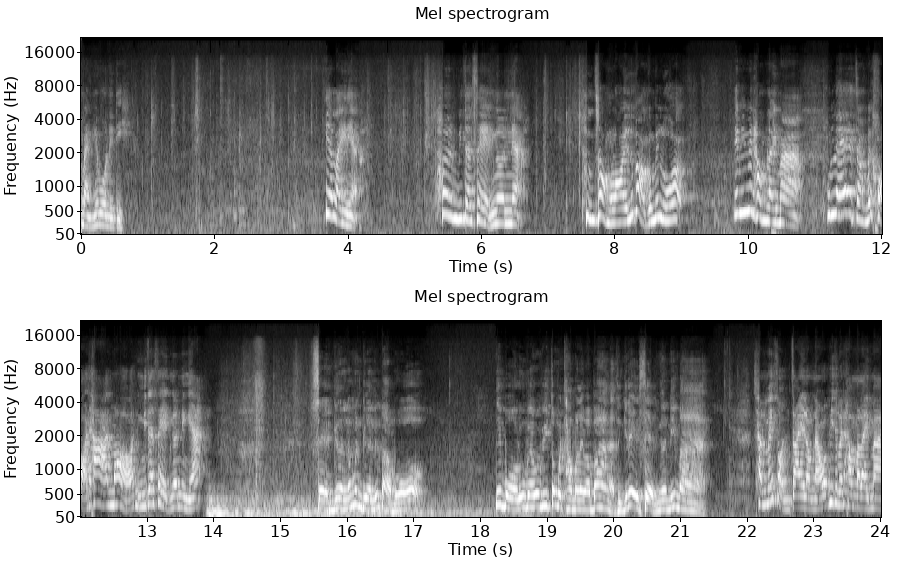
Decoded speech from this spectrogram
แบ่งให้โบหน่อยดิ นี่ อะไรเนี่ยทำไมมีแต่เศษเงินเนี่ย ถึงสองร้อยหรือเปล่าก็ไม่รู้อะนี่พี่ไปทำอะไรมาทุเล่จังไปขอทานมาเหรอถึงมีแต่เศษเงินอย่างเงี้ย เศษเงินแล้วมันเกินหรือเปล่าโบ นี่โบรู้ไหมว่าพี่ต้องไปทำอะไรมาบ้างอะถึงจะได้ไอ้เศษเงินนี่มา ฉันไม่สนใจหรอกนะว่าพี่จะไปทำอะไรมา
